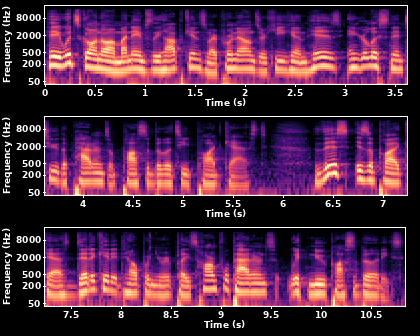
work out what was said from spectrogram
Hey, what's going on? My name's Lee Hopkins. My pronouns are he, him, his, and you're listening to the Patterns of Possibility podcast. This is a podcast dedicated to helping you replace harmful patterns with new possibilities.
